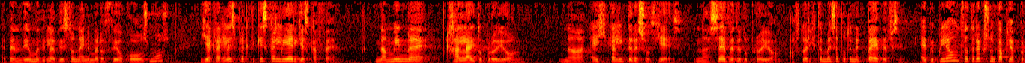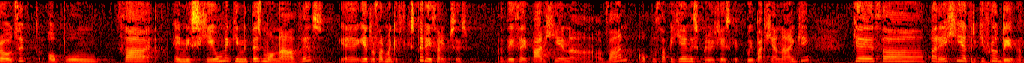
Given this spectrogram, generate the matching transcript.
Επενδύουμε δηλαδή στο να ενημερωθεί ο κόσμος για καλές πρακτικές καλλιέργειας καφέ. Να μην ε, χαλάει το προϊόν. Να έχει καλύτερες οδιές. Να σέβεται το προϊόν. Αυτό έρχεται μέσα από την εκπαίδευση. Επιπλέον θα τρέξουν κάποια project όπου θα ενισχύουμε κινητές μονάδες ε, ιατροφαρμακευτικής περίθαλψης. Δηλαδή θα υπάρχει ένα βαν όπου θα πηγαίνει σε περιοχές που υπάρχει ανάγκη και θα παρέχει ιατρική φροντίδα.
